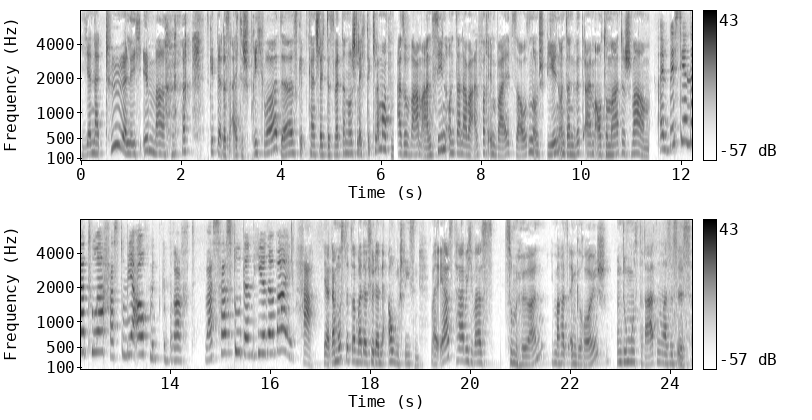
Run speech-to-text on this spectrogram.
Ja, natürlich, immer. Es gibt ja das alte Sprichwort, ja, es gibt kein schlechtes Wetter, nur schlechte Klamotten. Also warm anziehen und dann aber einfach im Wald sausen und spielen und dann wird einem automatisch warm. Ein bisschen Natur hast du mir auch mitgebracht. Was hast du denn hier dabei? Ha, ja, da musst du jetzt aber dafür deine Augen schließen. Weil erst habe ich was zum Hören. Ich mache jetzt ein Geräusch und du musst raten, was es ist.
